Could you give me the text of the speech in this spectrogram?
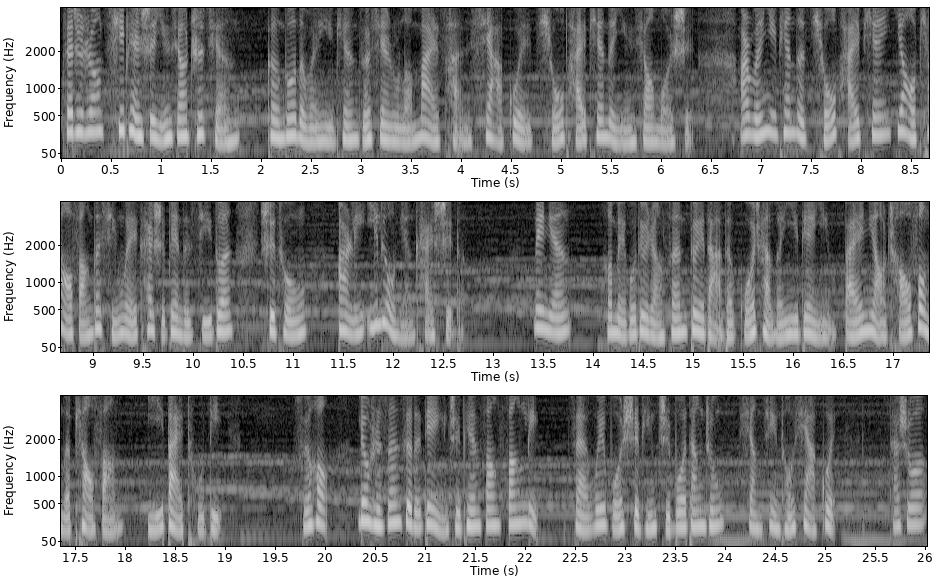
在这桩欺骗式营销之前，更多的文艺片则陷入了卖惨、下跪、求排片的营销模式，而文艺片的求排片、要票房的行为开始变得极端，是从2016年开始的。那年和《美国队长三》对打的国产文艺电影《百鸟朝凤》的票房一败涂地，随后。六十三岁的电影制片方方丽在微博视频直播当中向镜头下跪。他说：“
